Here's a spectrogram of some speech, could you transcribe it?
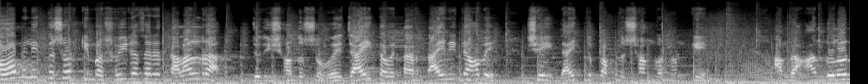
আওয়ামী লীগ দোষর কিংবা স্বৈরাচারের দালালরা যদি সদস্য হয়ে যায়, তবে তার দায় নিতে হবে সেই দায়িত্বপ্রাপ্ত সংগঠনকে। আমরা আন্দোলন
